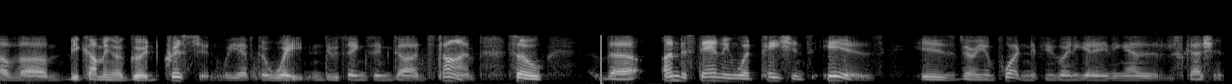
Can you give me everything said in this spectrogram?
of uh, becoming a good Christian. We have to wait and do things in God's time. So the understanding what patience is is very important if you're going to get anything out of the discussion.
